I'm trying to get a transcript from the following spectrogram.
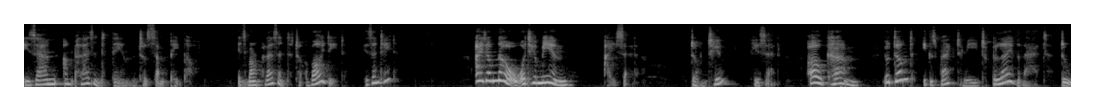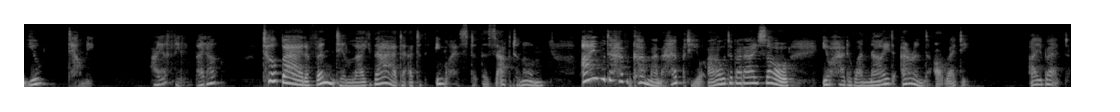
is an unpleasant thing to some people. It's more pleasant to avoid it, isn't it? I don't know what you mean, I said. Don't you? he said. Oh, come, you don't expect me to believe that, do you? Tell me. Are you feeling better? Too bad fainting like that at the inquest this afternoon. I would have come and helped you out, but I saw you had one night errand already. I bet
